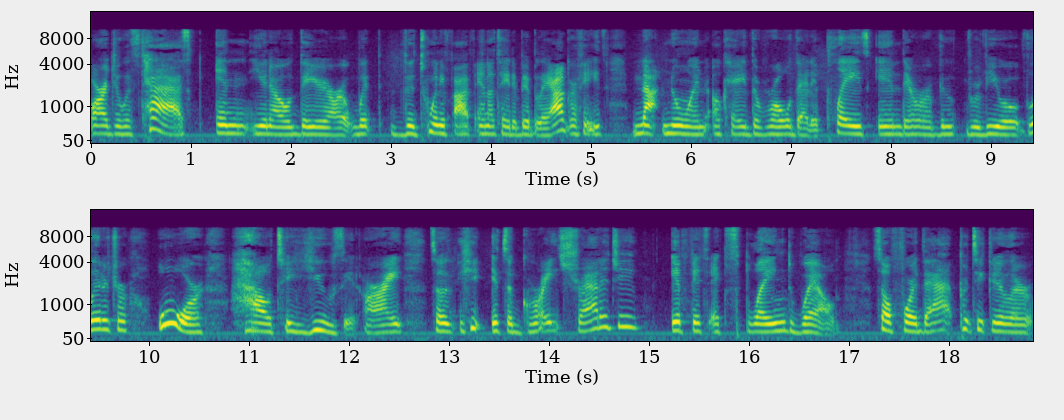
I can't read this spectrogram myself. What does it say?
arduous task and you know they are with the 25 annotated bibliographies not knowing okay the role that it plays in their rev- review of literature or how to use it all right? So he, it's a great strategy if it's explained well. So for that particular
